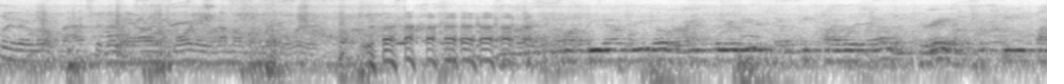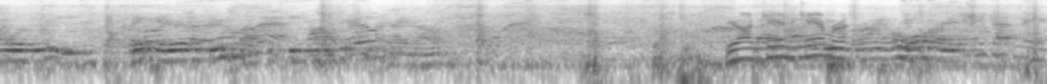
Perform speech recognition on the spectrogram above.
Hopefully they're a little faster than they are in the morning when I'm on my way to work. One, two down, three go. Ryan clear leader, seventeen five seven. Gray on sixteen five three. Baker in the three spot, sixteen five sixteen right now. You're on candy camera. Ryan, all right. Ain't that neat?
